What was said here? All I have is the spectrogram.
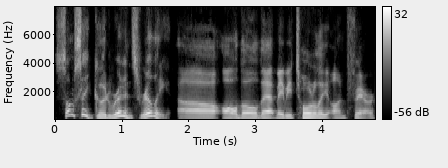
Some say good riddance, really. Uh, although that may be totally unfair,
